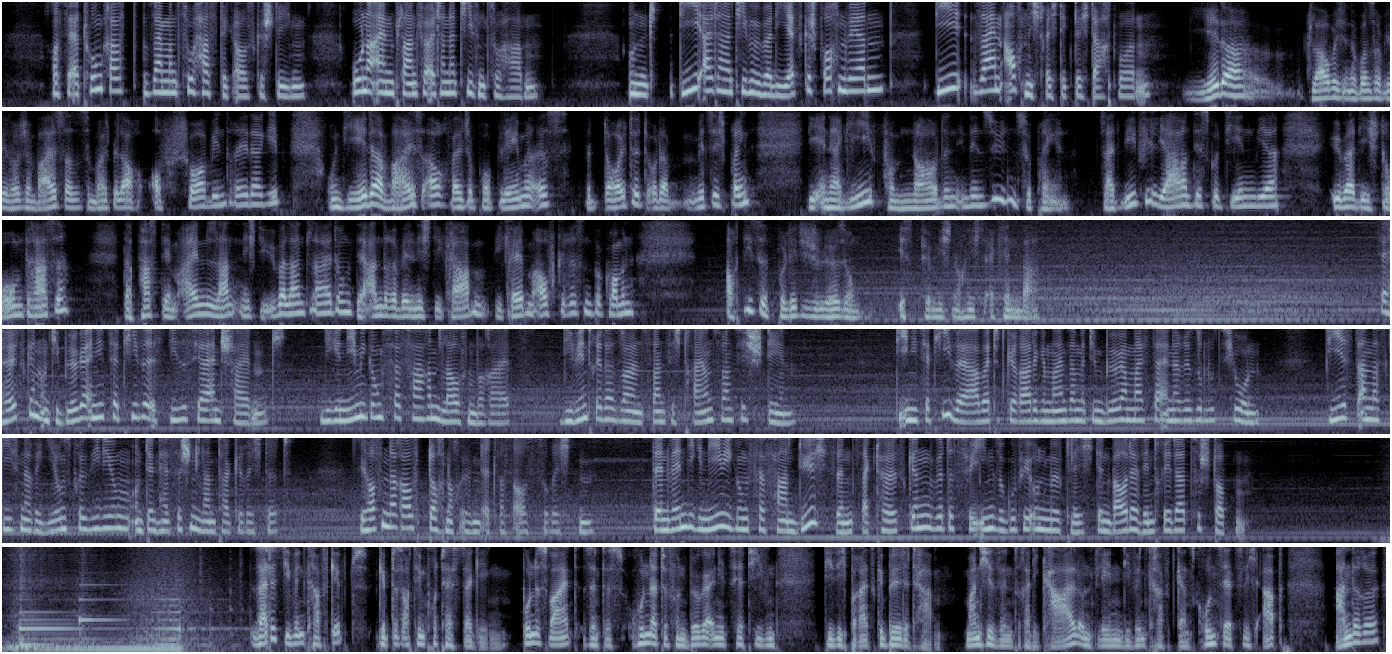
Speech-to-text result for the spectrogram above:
Aus der Atomkraft sei man zu hastig ausgestiegen, ohne einen Plan für Alternativen zu haben. Und die Alternativen, über die jetzt gesprochen werden, die seien auch nicht richtig durchdacht worden. Jeder glaube ich, in der Bundesrepublik Deutschland weiß, dass es zum Beispiel auch Offshore-Windräder gibt. Und jeder weiß auch, welche Probleme es bedeutet oder mit sich bringt, die Energie vom Norden in den Süden zu bringen. Seit wie vielen Jahren diskutieren wir über die Stromtrasse? Da passt dem einen Land nicht die Überlandleitung, der andere will nicht die, Graben, die Gräben aufgerissen bekommen. Auch diese politische Lösung ist für mich noch nicht erkennbar. Für Hölsgen und die Bürgerinitiative ist dieses Jahr entscheidend. Die Genehmigungsverfahren laufen bereits. Die Windräder sollen 2023 stehen. Die Initiative erarbeitet gerade gemeinsam mit dem Bürgermeister eine Resolution. Die ist an das Gießener Regierungspräsidium und den Hessischen Landtag gerichtet. Sie hoffen darauf, doch noch irgendetwas auszurichten. Denn wenn die Genehmigungsverfahren durch sind, sagt Hölsgen, wird es für ihn so gut wie unmöglich, den Bau der Windräder zu stoppen. Seit es die Windkraft gibt, gibt es auch den Protest dagegen. Bundesweit sind es hunderte von Bürgerinitiativen, die sich bereits gebildet haben. Manche sind radikal und lehnen die Windkraft ganz grundsätzlich ab. Andere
